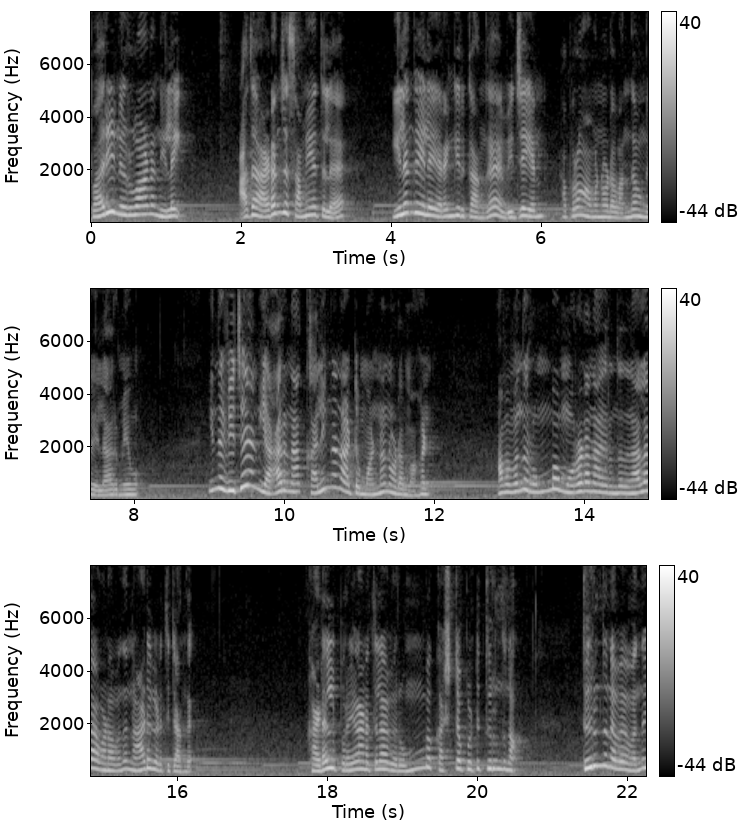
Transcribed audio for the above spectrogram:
பரிநிர்வாண நிலை அதை அடைஞ்ச சமயத்தில் இலங்கையில் இறங்கியிருக்காங்க விஜயன் அப்புறம் அவனோட வந்தவங்க எல்லாருமேவும் இந்த விஜயன் யாருன்னா கலிங்க நாட்டு மன்னனோட மகன். அவன் வந்து ரொம்ப முரடனாக இருந்ததுனால அவனை வந்து நாடு கடத்திட்டாங்க. கடல் பிரயாணத்தில் அவன் ரொம்ப கஷ்டப்பட்டு திருந்தினான். திருந்தினவன் வந்து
